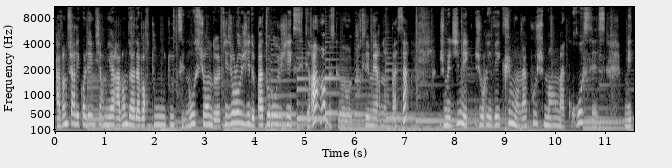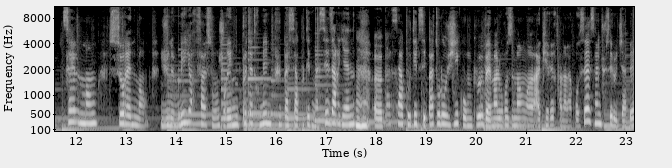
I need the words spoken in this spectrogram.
avant de faire l'école d'infirmière, avant d'avoir tout- toutes ces notions de physiologie, de pathologie, etc., hein, parce que toutes les mères n'ont pas ça, je me dis, mais j'aurais vécu mon accouchement, ma grossesse, mais tellement sereinement, d'une meilleure façon. J'aurais peut-être même pu passer à côté de ma césarienne, Mhm. euh, passer à côté de ces pathologies qu'on peut ben, malheureusement euh, acquérir pendant la grossesse, hein, tu sais, le diabète,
